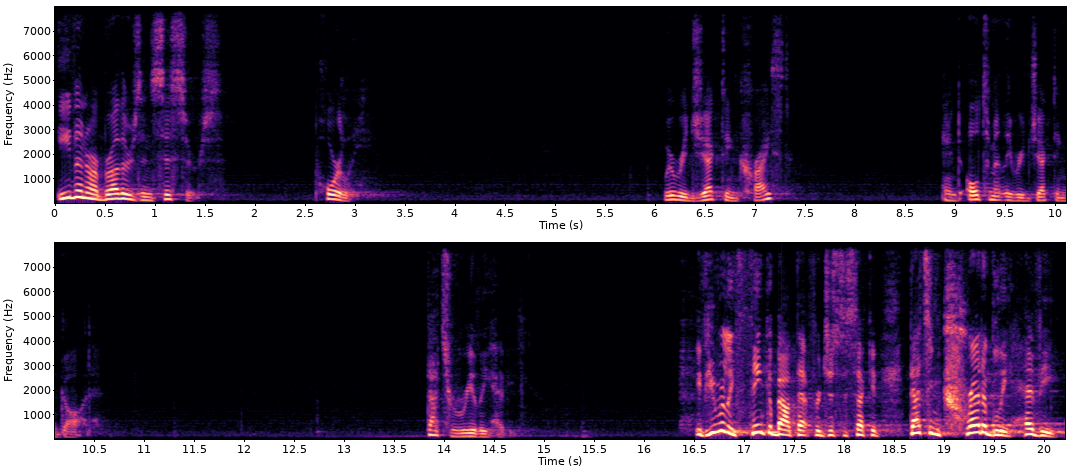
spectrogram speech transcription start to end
even our brothers and sisters poorly, we're rejecting Christ and ultimately rejecting God. That's really heavy. If you really think about that for just a second, that's incredibly heavy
